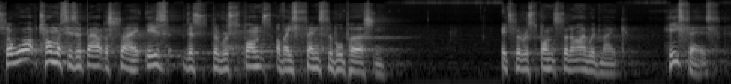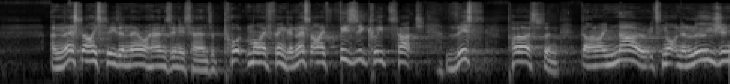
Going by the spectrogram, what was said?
So, what Thomas is about to say is this, the response of a sensible person. It's the response that I would make. He says, Unless I see the nail hands in his hands and put my finger, unless I physically touch this person, and I know it's not an illusion,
